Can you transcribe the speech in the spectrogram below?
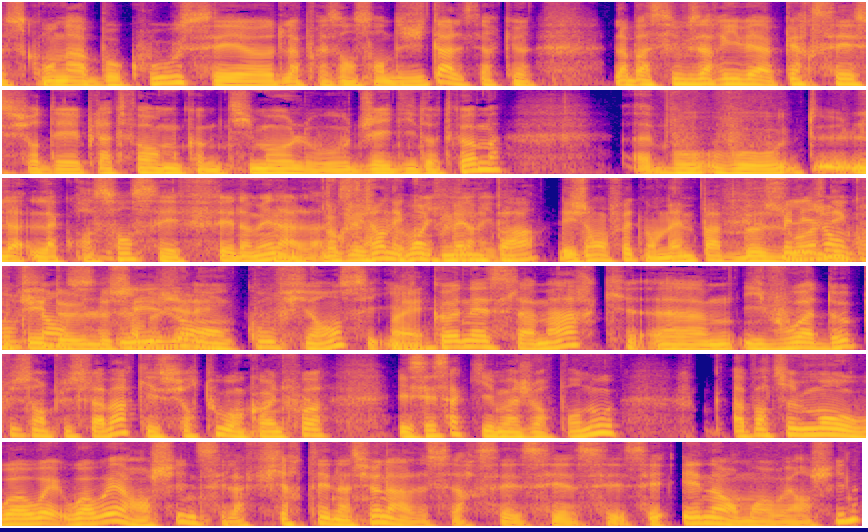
Ce qu'on a beaucoup, c'est de la présence en digital. C'est-à-dire que là-bas, si vous arrivez à percer sur des plateformes comme Tmall ou JD.com, euh, vous, vous, la, croissance est phénoménale. Donc les gens n'écoutent même pas. Les gens en fait n'ont même pas besoin d'écouter de, le son Les gens ont confiance, ils connaissent la marque, euh, ils voient de plus en plus la marque et surtout encore une fois, et c'est ça qui est majeur pour nous. À partir du moment où Huawei, Huawei en Chine, c'est la fierté nationale. C'est énorme Huawei en Chine.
